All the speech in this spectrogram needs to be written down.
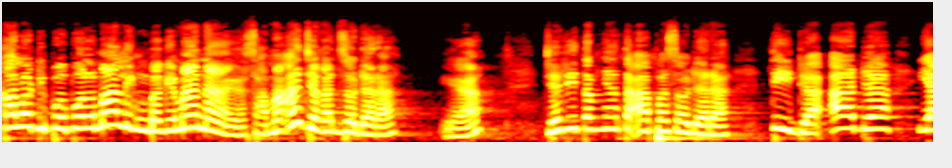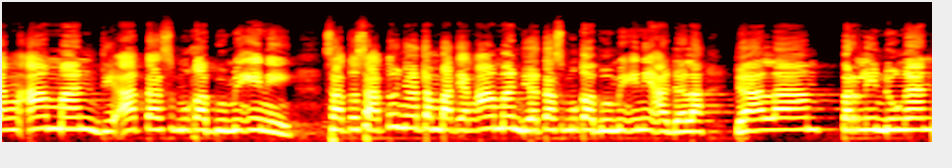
kalau dibobol maling bagaimana? Ya sama aja kan saudara ya. Jadi ternyata apa saudara? Tidak ada yang aman di atas muka bumi ini. Satu-satunya tempat yang aman di atas muka bumi ini adalah dalam perlindungan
